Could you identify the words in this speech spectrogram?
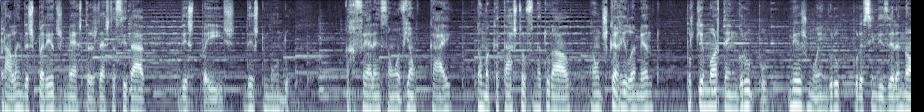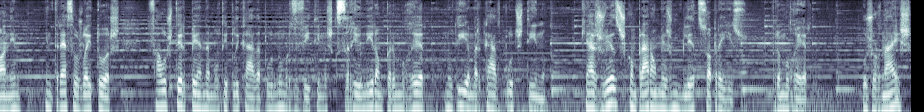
para além das paredes mestras desta cidade, deste país, deste mundo. Referem-se a um avião que cai, a uma catástrofe natural, a um descarrilamento, porque a morte em grupo, mesmo em grupo por assim dizer anónimo, interessa os leitores, fala-os ter pena multiplicada pelo número de vítimas que se reuniram para morrer no dia marcado pelo destino, que às vezes compraram mesmo bilhete só para isso, para morrer. Os jornais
